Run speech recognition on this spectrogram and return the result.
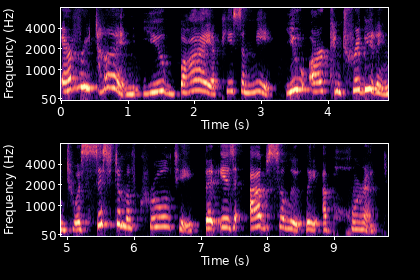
every time you buy a piece of meat you are contributing to a system of cruelty that is absolutely abhorrent.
